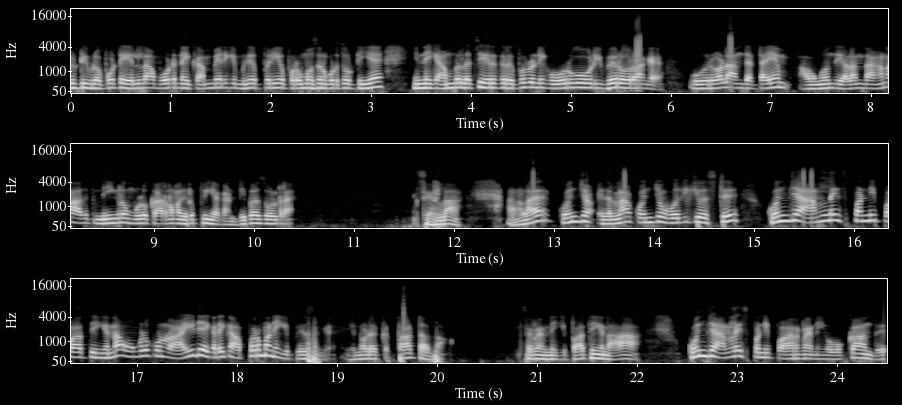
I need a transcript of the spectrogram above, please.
யூடியூப்பில் போட்டு எல்லாம் போட்டு இன்றைக்கி கம்பெனிக்கு மிகப்பெரிய ப்ரொமோஷன் கொடுத்து விட்டீங்க. இன்னைக்கு ஐம்பது லட்சம் இருக்கிற இப்போ இன்னைக்கு ஒரு கோடி பேர் வராங்க. ஒருவேளை அந்த டைம் அவங்க வந்து இழந்தாங்கன்னா அதுக்கு நீங்களும் முழு காரணமாக இருப்பீங்க. கண்டிப்பாக சொல்கிறேன் சரிங்களா அதனால் கொஞ்சம் இதெல்லாம் கொஞ்சம் ஒதுக்கி வச்சுட்டு கொஞ்சம் அனலைஸ் பண்ணி பார்த்தீங்கன்னா உங்களுக்கு ஒரு ஐடியா கிடைக்கும். அப்புறமா நீங்கள் பேசுங்க. என்னோட தாட் அதுதான் சரிங்களா இன்றைக்கி பார்த்தீங்கன்னா கொஞ்சம் அனலைஸ் பண்ணி பாருங்களேன். நீங்கள் உட்காந்து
